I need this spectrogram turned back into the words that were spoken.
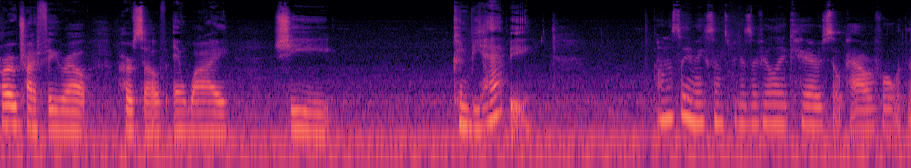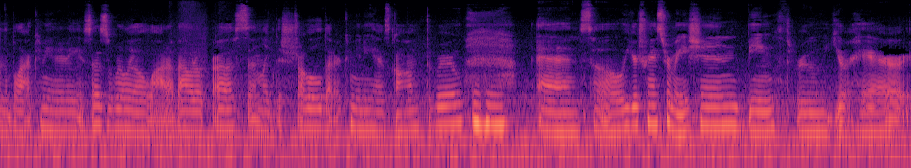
her trying to figure out herself and why she couldn't be happy. Honestly, it makes sense because I feel like hair is so powerful within the black community. It says really a lot about us and like the struggle that our community has gone through. Mm-hmm. And so your transformation being through your hair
